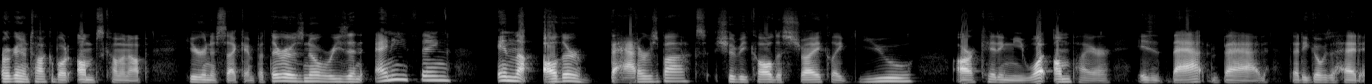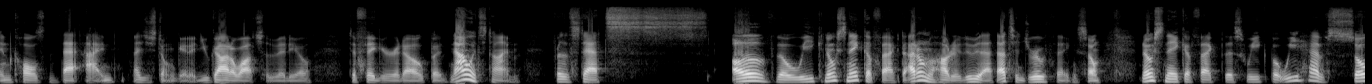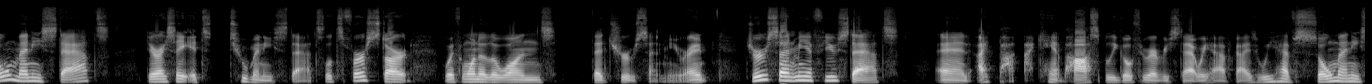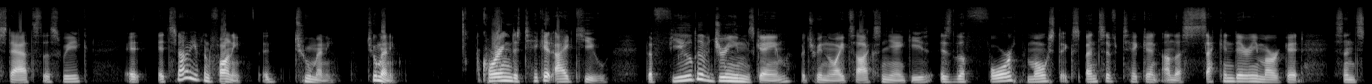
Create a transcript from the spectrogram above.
We're going to talk about umps coming up here in a second, but there is no reason anything in the other batter's box should be called a strike. Like, you are kidding me. What umpire is that bad that he goes ahead and calls that. I, I just don't get it. You got to watch the video to figure it out. But now it's time for the stats of the week. No snake effect. I don't know how to do that. That's a Drew thing. So no snake effect this week. But we have so many stats. Dare I say it's too many stats. Let's first start with one of the ones that Drew sent me, right? Drew sent me a few stats, and I, I can't possibly go through every stat we have, guys. We have so many stats this week it, it's not even funny. It, too many. Too many. According to Ticket IQ, the Field of Dreams game between the White Sox and Yankees is the fourth most expensive ticket on the secondary market since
